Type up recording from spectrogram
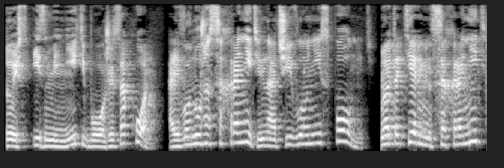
то есть изменить Божий закон. А его нужно сохранить, иначе его не исполнить. Но этот термин «сохранить»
